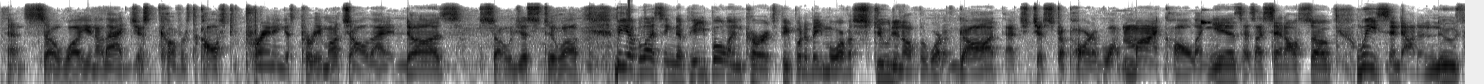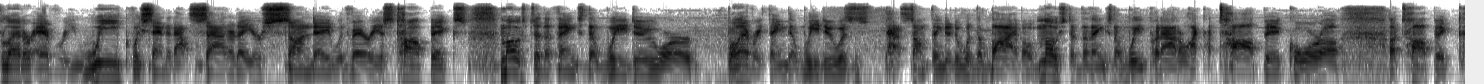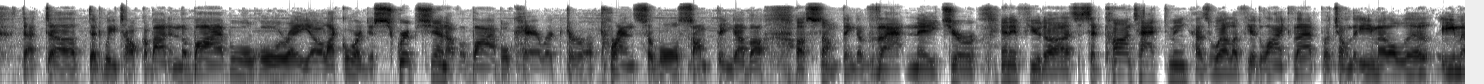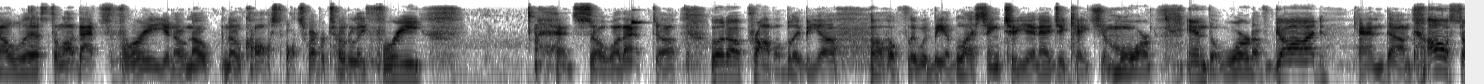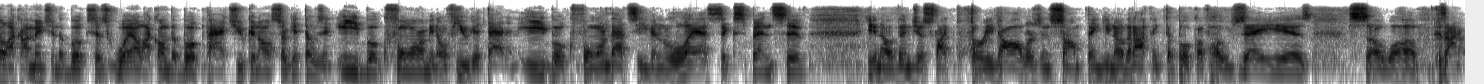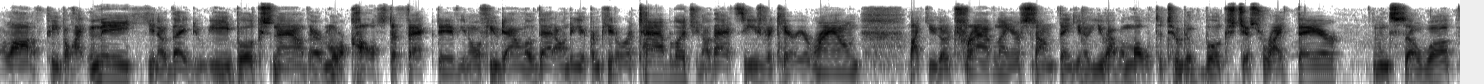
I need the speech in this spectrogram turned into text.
And so, uh, you know, that just covers the cost of printing, It's pretty much all that it does. So, just to uh, be a blessing to people, encourage people to be more of a student of the Word of God. That's just a part of what my calling is. As I said, also, we send out a newsletter every week. We send it out Saturday Sunday with various topics. Most of the things that we do are well, everything that we do is has something to do with the Bible. Most of the things that we put out are like a topic or a, a topic that uh, that we talk about in the Bible, or a uh, like or a description of a Bible character or principle, something of a, a something of that nature. And if you'd, uh, as I said, contact me as well if you'd like that. Put you on the email li- email list. A lot that's free. You know, no no cost whatsoever, totally free and so uh, that uh, would uh, probably be a uh, hopefully would be a blessing to you and educate you more in the Word of God. And um, also, like I mentioned, the books as well. Like on the book patch, you can also get those in ebook form. You know, if you get that in ebook form, that's even less expensive, you know, than just like three dollars and something. You know that I think the book of Hosea is. So, because uh, I know a lot of people like me, you know, they do ebooks now. They're more cost effective. You know, if you download that onto your computer or tablet, you know, that's easy to carry around. Like you go traveling or something, you know, you have a multitude of books just right there. And so, uh,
